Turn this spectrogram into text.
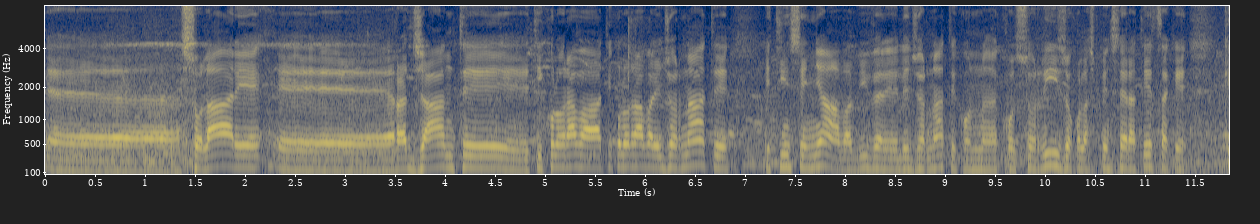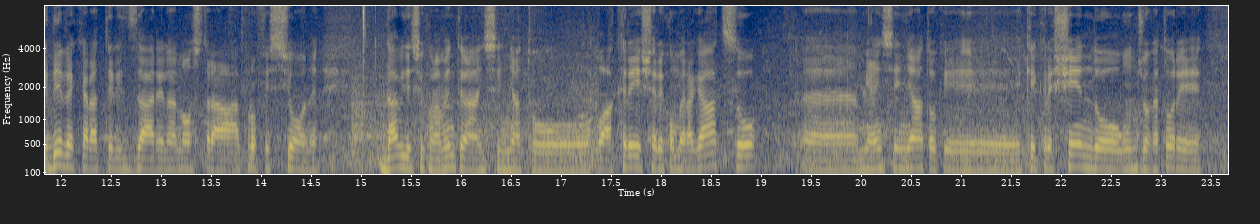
eh, solare, eh, raggiante, ti colorava, ti colorava, le giornate e ti insegnava a vivere le giornate con, col sorriso, con la spensieratezza che, che, deve caratterizzare la nostra professione. Davide sicuramente mi ha insegnato a crescere come ragazzo, eh, mi ha insegnato che, che crescendo un giocatore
